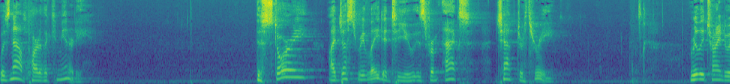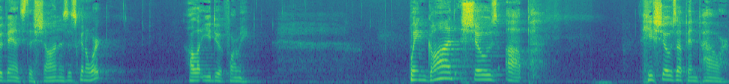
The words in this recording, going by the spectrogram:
was now part of the community. The story I just related to you is from Acts chapter 3. Really trying to advance this, Sean. Is this going to work? I'll let you do it for me. When God shows up, he shows up in power.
